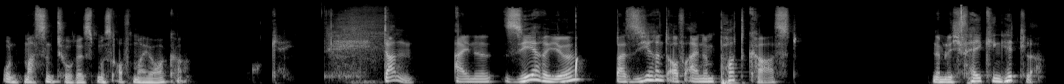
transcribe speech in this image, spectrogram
und Massentourismus auf Mallorca. Okay. Dann eine Serie basierend auf einem Podcast, nämlich Faking Hitler.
